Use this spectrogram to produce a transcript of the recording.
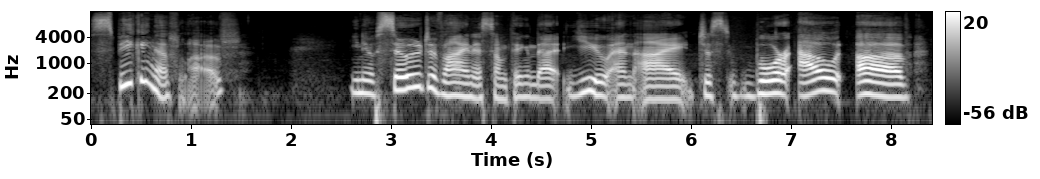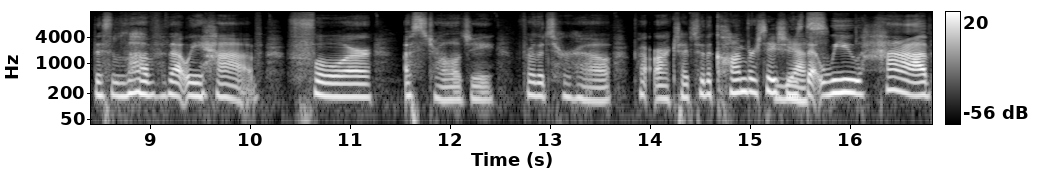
Speaking of love, you know, so divine is something that you and I just bore out of this love that we have for astrology, for the tarot, for archetypes, for the conversations Yes. that we have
